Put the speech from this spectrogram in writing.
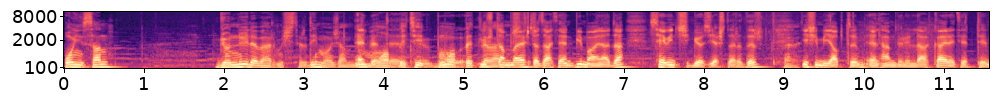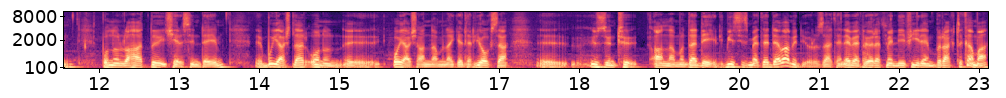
o insan gönlüyle vermiştir değil mi hocam? Bir Elbette. muhabbeti Bu muhabbetle vermiştir. da zaten bir manada sevinç gözyaşlarıdır. Evet. İşimi yaptım elhamdülillah gayret ettim. Bunun rahatlığı içerisindeyim. E, bu yaşlar onun e, o yaş anlamına gelir. Yoksa e, üzüntü anlamında değil. Biz hizmete devam ediyoruz zaten. Evet, öğretmenliği fiilen bıraktık ama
